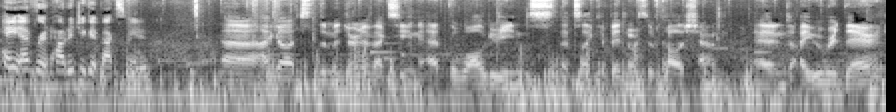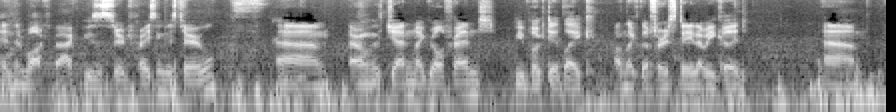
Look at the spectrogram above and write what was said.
Hey Everett, how did you get vaccinated? Uh, I got the Moderna vaccine at the Walgreens, that's like a bit north of Collegetown, and I Ubered there and then walked back because the surge pricing was terrible. Um, I went with Jen, my girlfriend. We booked it like on like the first day that we could. Um,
